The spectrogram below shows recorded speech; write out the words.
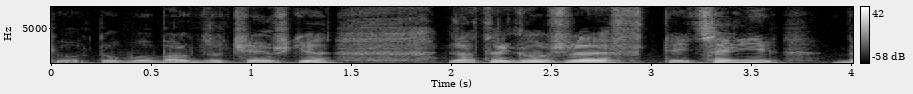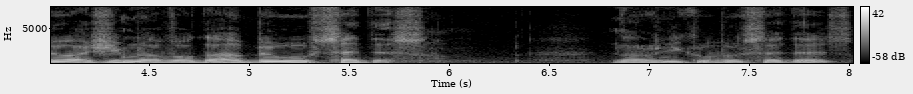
To, to było bardzo ciężkie, dlatego że w tej celi była zimna woda, był sedes. Na rożniku był sedes,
